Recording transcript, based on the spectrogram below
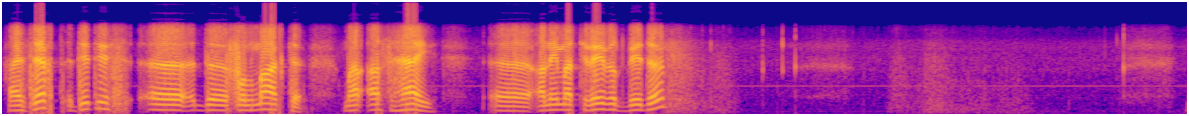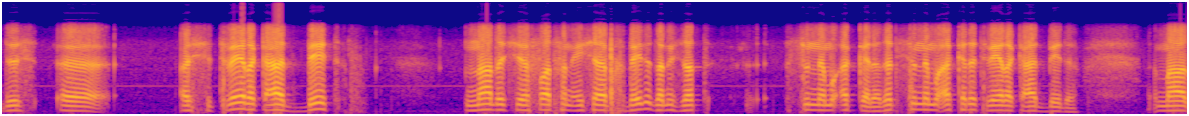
Hij zegt, dit is uh, de volmaakte. Maar als hij uh, alleen maar twee wilt bidden. Dus uh, als je twee rak'at bidt. Nadat je vat van Isha hebt gebeden. Dan is dat sunnah mu'akkada. Dat is sunnah mu'akkada twee rak'at bidden. Maar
